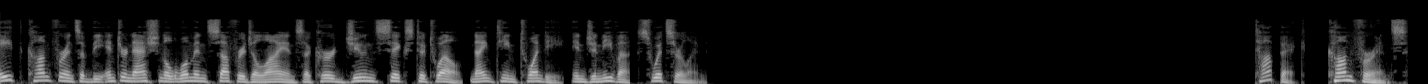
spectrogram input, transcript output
Eighth Conference of the International Woman Suffrage Alliance occurred June 6–12, 1920, in Geneva, Switzerland. Conference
